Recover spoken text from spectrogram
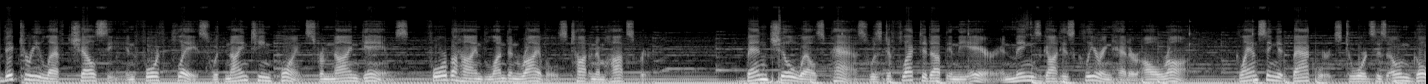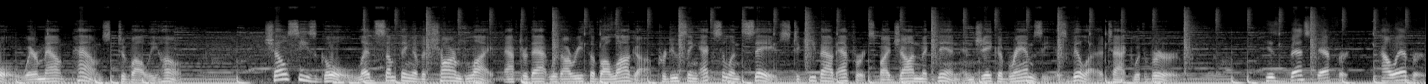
Victory left Chelsea in fourth place with 19 points from 9 games, 4 behind London rivals Tottenham Hotspur. Ben Chilwell's pass was deflected up in the air and Mings got his clearing header all wrong, glancing it backwards towards his own goal where Mount pounced to volley home. Chelsea's goal led something of a charmed life after that with Arrizabalaga producing excellent saves to keep out efforts by John McGinn and Jacob Ramsey as Villa attacked with verve. His best effort, however,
